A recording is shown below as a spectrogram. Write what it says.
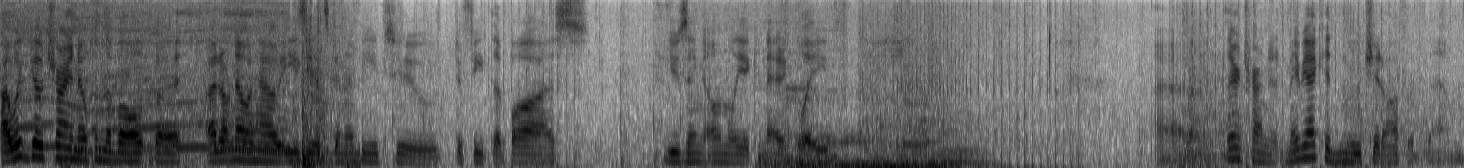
I would go try and open the vault, but I don't know how easy it's going to be to defeat the boss using only a kinetic blade. Uh, they're trying to... Maybe I could mooch it off of them.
